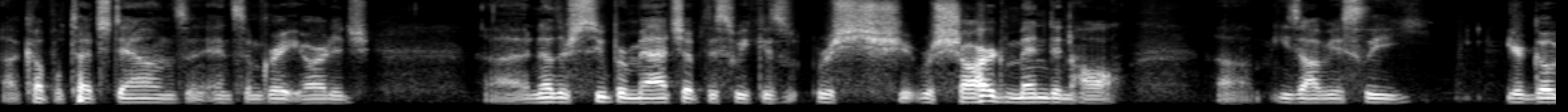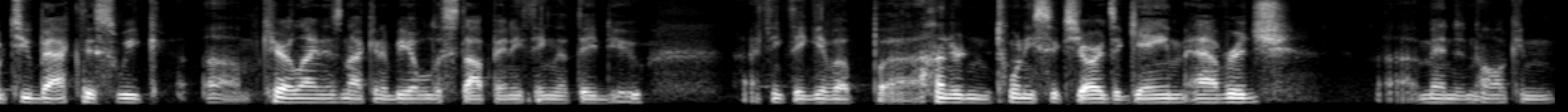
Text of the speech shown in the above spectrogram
A couple touchdowns and, and some great yardage. Uh, another super matchup this week is Rashard Mendenhall. Um, he's obviously your go-to back this week. Um, Carolina is not going to be able to stop anything that they do. I think they give up uh, 126 yards a game average uh, Mendenhall can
